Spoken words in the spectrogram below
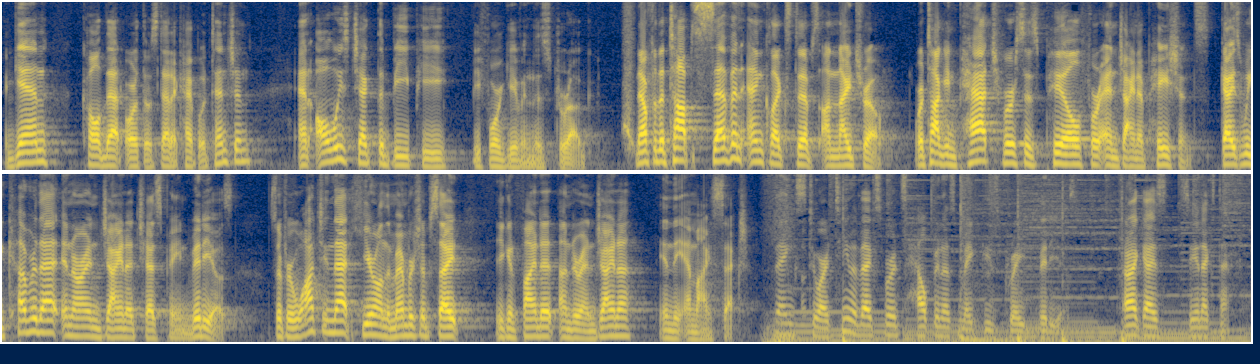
Again, called that orthostatic hypotension. And always check the BP before giving this drug. Now for the top seven NCLEX tips on nitro. We're talking patch versus pill for angina patients. Guys, we cover that in our angina chest pain videos. So if you're watching that here on the membership site, you can find it under angina in the MI section. Thanks to our team of experts helping us make these great videos. All right, guys, see you next time.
